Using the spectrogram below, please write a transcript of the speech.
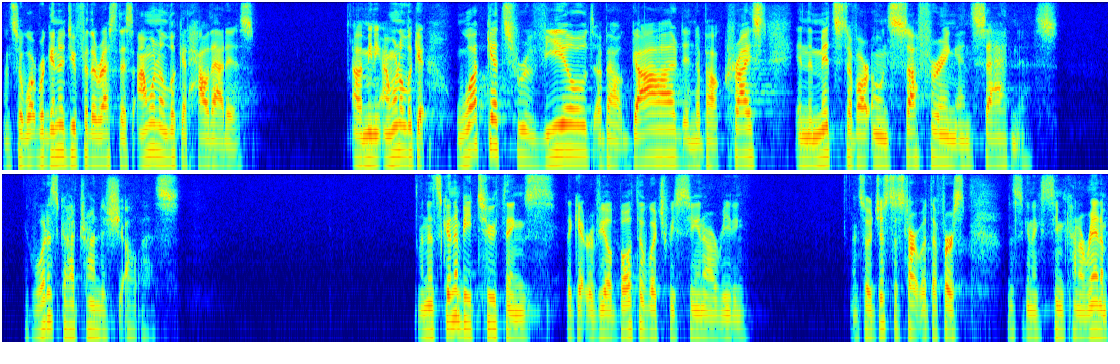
And so, what we're going to do for the rest of this, I want to look at how that is. Uh, meaning, I want to look at what gets revealed about God and about Christ in the midst of our own suffering and sadness. Like, what is God trying to show us? And it's going to be two things that get revealed, both of which we see in our reading. And so, just to start with the first, this is going to seem kind of random,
